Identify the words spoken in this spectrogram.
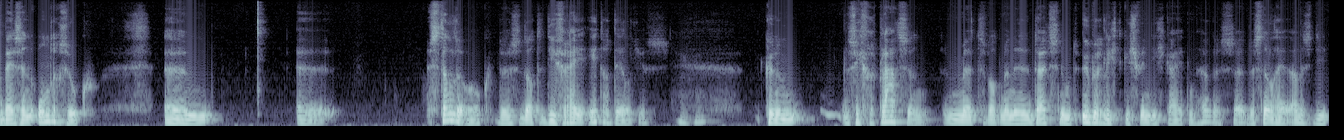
bij zijn onderzoek, ehm, eh, stelde ook dus dat die vrije etherdeeltjes kunnen zich verplaatsen met wat men in het Duits noemt Überlichtgeschwindigkeiten. Hè? Dus eh, de snelheid, dus die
